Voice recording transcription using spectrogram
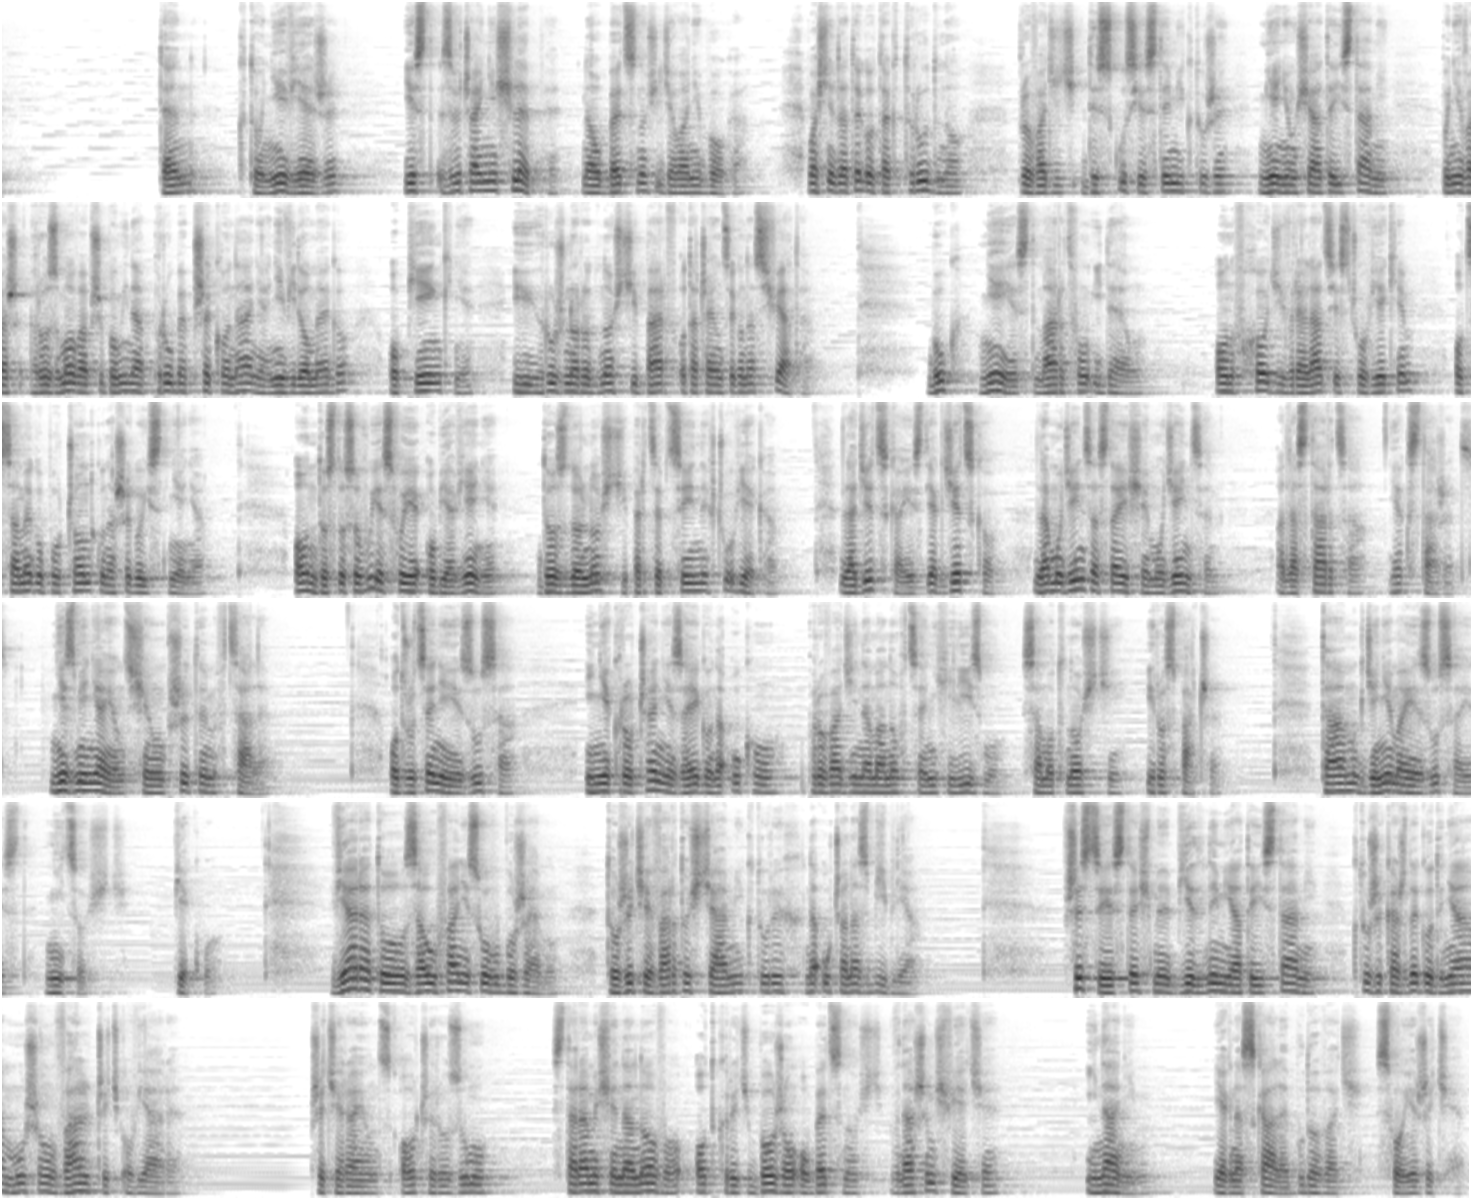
Ten, kto nie wierzy, jest zwyczajnie ślepy na obecność i działanie Boga. Właśnie dlatego tak trudno prowadzić dyskusje z tymi, którzy mienią się ateistami, ponieważ rozmowa przypomina próbę przekonania niewidomego o pięknie i różnorodności barw otaczającego nas świata. Bóg nie jest martwą ideą. On wchodzi w relację z człowiekiem od samego początku naszego istnienia. On dostosowuje swoje objawienie do zdolności percepcyjnych człowieka. Dla dziecka jest jak dziecko, dla młodzieńca staje się młodzieńcem, a dla starca jak starzec, nie zmieniając się przy tym wcale. Odrzucenie Jezusa i niekroczenie za Jego nauką prowadzi na manowce nihilizmu, samotności i rozpaczy. Tam, gdzie nie ma Jezusa, jest nicość, piekło. Wiara to zaufanie Słowu Bożemu, to życie wartościami, których naucza nas Biblia. Wszyscy jesteśmy biednymi ateistami, którzy każdego dnia muszą walczyć o wiarę. Przecierając oczy rozumu, staramy się na nowo odkryć Bożą obecność w naszym świecie i na nim, jak na skalę, budować swoje życie.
